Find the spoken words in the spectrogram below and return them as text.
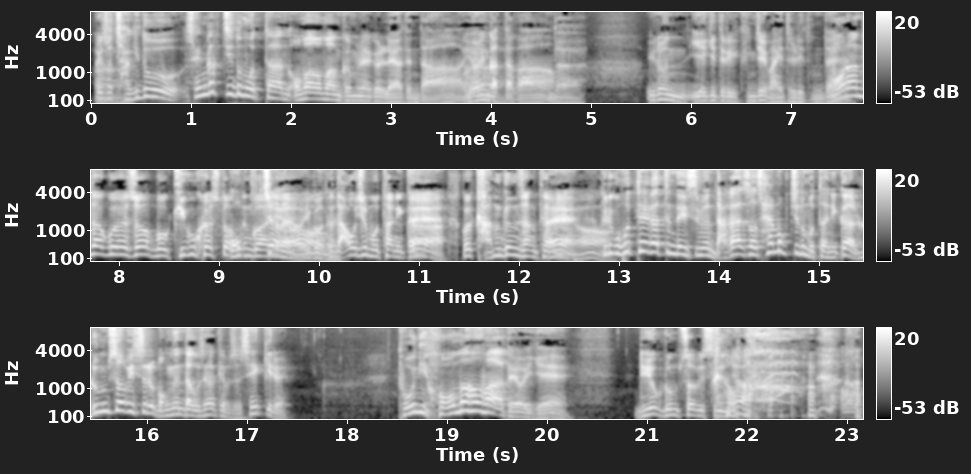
그래서 어. 자기도 생각지도 못한 어마어마한 금액을 내야 된다. 여행 네. 갔다가. 네. 이런 얘기들이 굉장히 많이 들리던데. 원한다고 해서 뭐 귀국할 수도 없는 없잖아요, 거 아니에요. 이거는 나오질 못하니까 네. 거의 감금 상태 아니에요. 네. 그리고 호텔 같은 데 있으면 나가서 살 먹지도 못하니까 룸 서비스를 먹는다고 생각해 보세요. 세 끼를. 돈이 어마어마하대요, 이게. 뉴욕 룸 서비스는요. 어.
